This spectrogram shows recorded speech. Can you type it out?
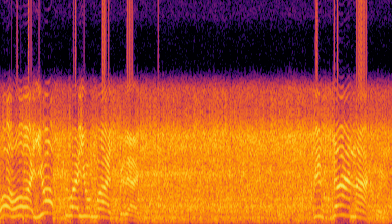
Ого, ёб твою мать, блядь! Пизда нахуй!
